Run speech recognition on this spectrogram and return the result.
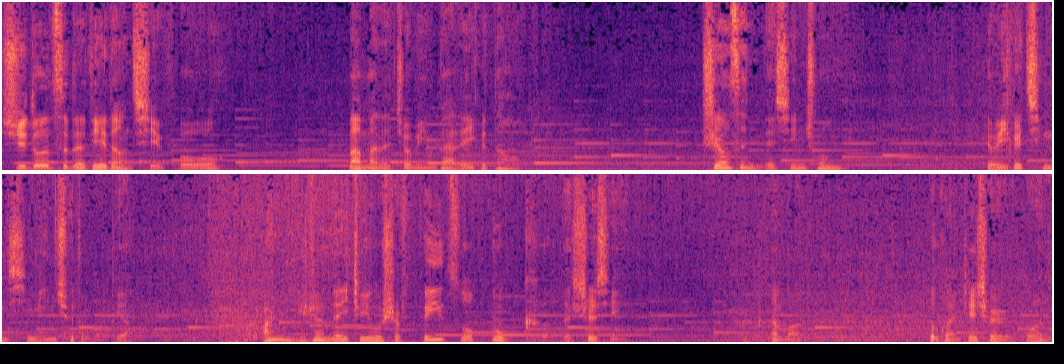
许多次的跌宕起伏，慢慢的就明白了一个道理：只要在你的心中有一个清晰明确的目标，而你认为这又是非做不可的事情，那么不管这事儿有多难，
